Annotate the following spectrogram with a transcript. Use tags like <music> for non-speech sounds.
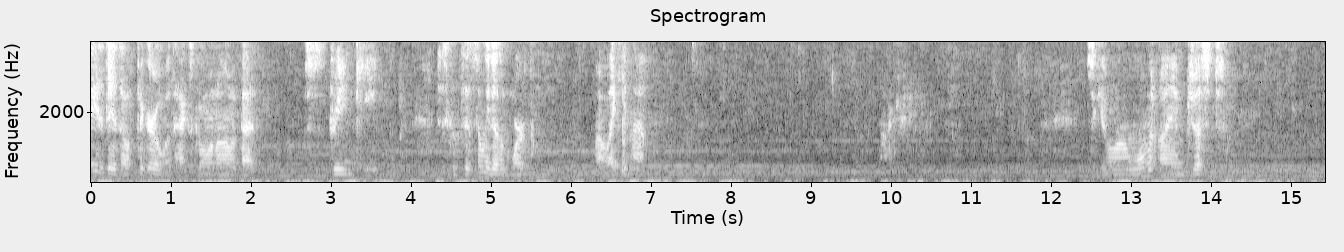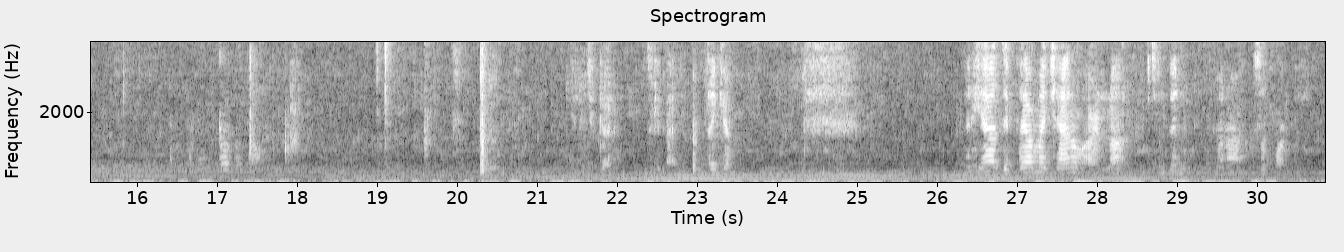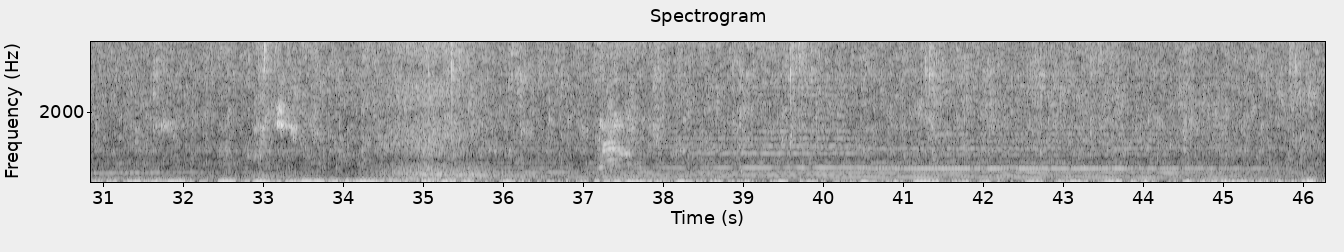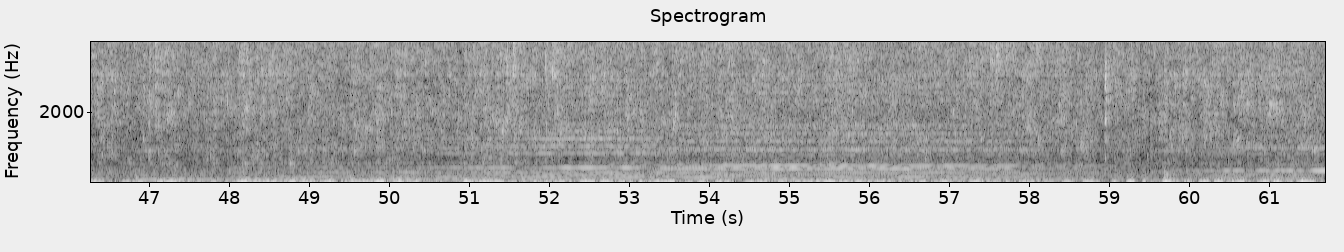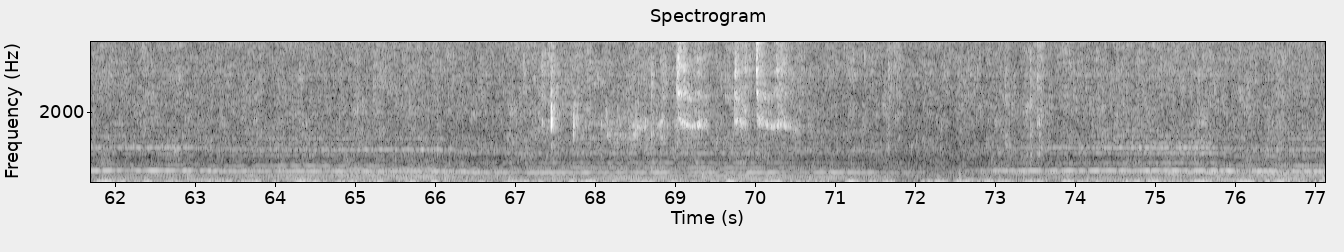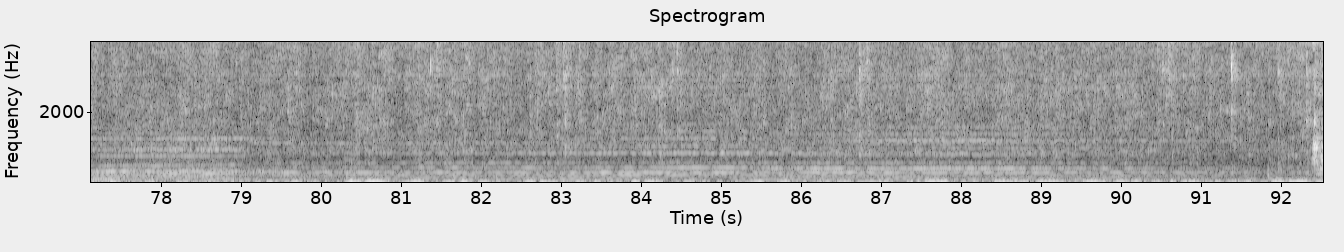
these days I'll figure out what the heck's going on with that stream key. Just consistently doesn't work. Not liking that. Okay. Just give one moment. I am just. Thank you. Any ads they play on my channel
